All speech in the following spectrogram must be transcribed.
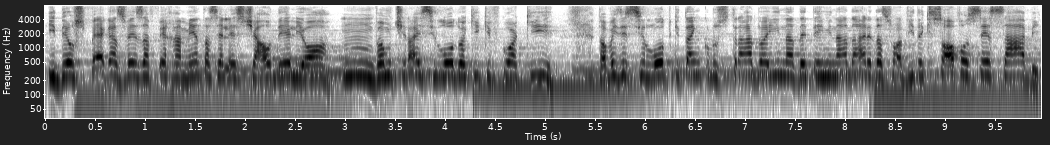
E Deus pega às vezes a ferramenta celestial dele, ó, hum, vamos tirar esse lodo aqui que ficou aqui. Talvez esse lodo que está incrustado aí na determinada área da sua vida que só você sabe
